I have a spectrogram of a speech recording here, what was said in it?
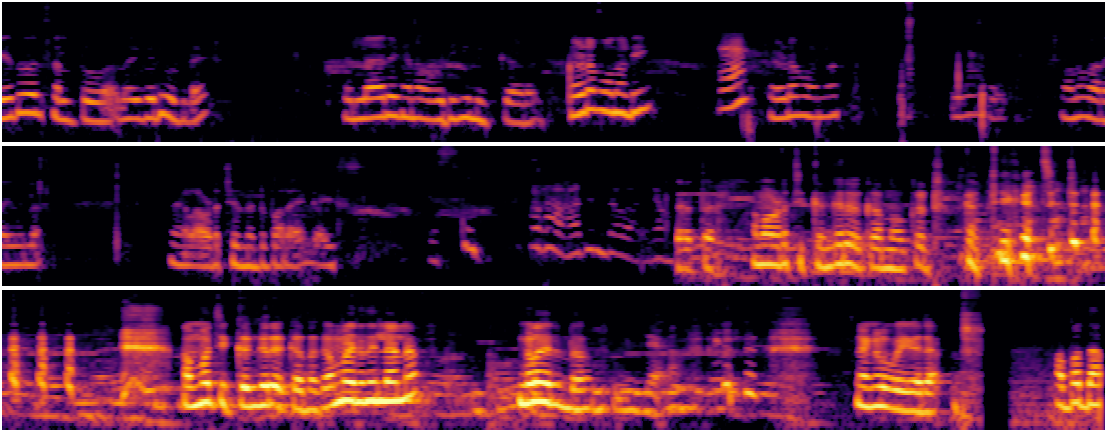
ഏതോ ഒരു സ്ഥലത്ത് പോവാ അതാ ഇവരും ഉണ്ടേ എല്ലാവരും ഇങ്ങനെ ഒരുങ്ങി നിൽക്കുകയാണ് എവിടെ പോന്നടി? എവിടെ പോന്ന? നമ്മൾ പറയൂല ഞങ്ങൾ അവിടെ ചെന്നിട്ട് പറയാം ഗൈസ് അവിടെ ചിക്കൻ കറി വെക്കാൻ നോക്കട്ടെ. കത്തിയൊക്കെ വെച്ചിട്ട്. അമ്മ ചിക്കൻ കറി വെക്കാൻ നോക്കാം. അമ്മ വരുന്നില്ലല്ലോ? നിങ്ങൾ വരുന്നുണ്ടോ? ഞങ്ങൾ പോയി വരാം. അപ്പോൾ ദാ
